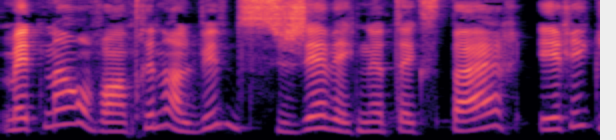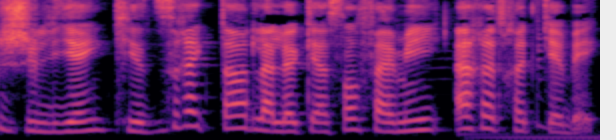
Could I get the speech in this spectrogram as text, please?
Maintenant, on va entrer dans le vif du sujet avec notre expert, Éric Julien, qui est directeur de l'allocation famille à Retraite Québec.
